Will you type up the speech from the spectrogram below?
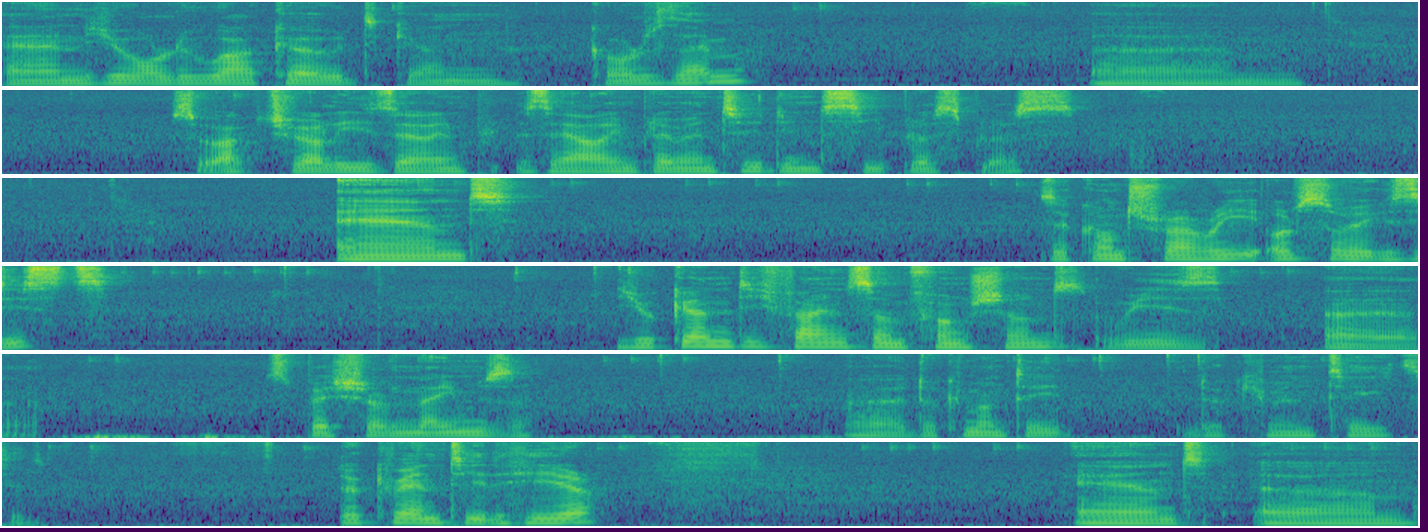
and your Lua code can call them. Um, so actually they they are implemented in C++ and the contrary also exists. You can define some functions with uh, special names uh, documented documented documented here and um,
